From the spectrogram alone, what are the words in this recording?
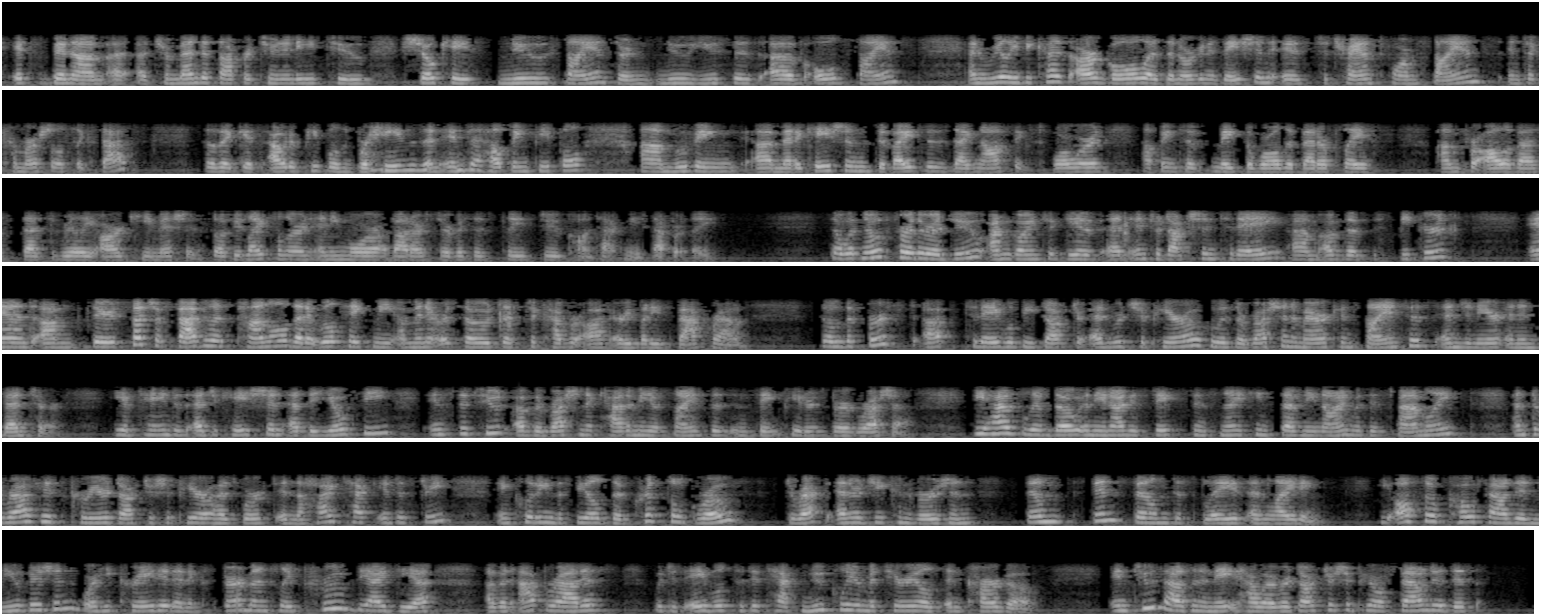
It's been um, a, a, tremendous opportunity to showcase new science or new uses of old science. And really because our goal as an organization is to transform science into commercial success, so that gets out of people's brains and into helping people, um, moving uh, medications, devices, diagnostics forward, helping to make the world a better place um, for all of us. That's really our key mission. So if you'd like to learn any more about our services, please do contact me separately. So with no further ado, I'm going to give an introduction today um, of the speakers. And um, there's such a fabulous panel that it will take me a minute or so just to cover off everybody's background. So the first up today will be Dr. Edward Shapiro, who is a Russian-American scientist, engineer, and inventor. He obtained his education at the Ioffe Institute of the Russian Academy of Sciences in St. Petersburg, Russia. He has lived, though, in the United States since 1979 with his family, and throughout his career, Dr. Shapiro has worked in the high-tech industry, including the fields of crystal growth, direct energy conversion, thin film displays, and lighting. He also co-founded NuVision, where he created and experimentally proved the idea of an apparatus which is able to detect nuclear materials in cargo. In 2008, however, Dr. Shapiro founded this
